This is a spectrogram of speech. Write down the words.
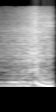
Bye.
